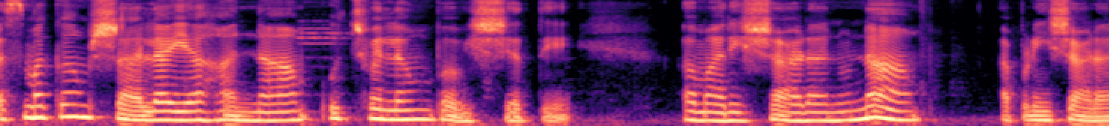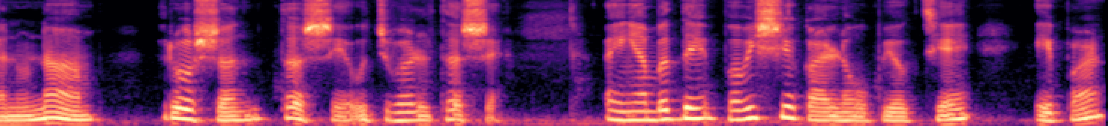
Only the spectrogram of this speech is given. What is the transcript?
અસ્માકં શાલાયા નામ ઉજ્જવલમ ભવિષ્યતિ અમારી શાળાનું નામ, આપણી શાળાનું નામ રોશન થશે, ઉજ્જવળ થશે. અહીંયા બધે ભવિષ્યકાળનો ઉપયોગ છે એ પણ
